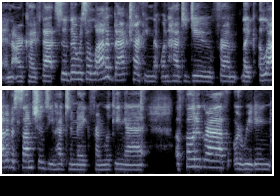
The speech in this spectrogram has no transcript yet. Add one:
and archived that. So there was a lot of backtracking that one had to do from like a lot of assumptions you had to make from looking at a photograph or reading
